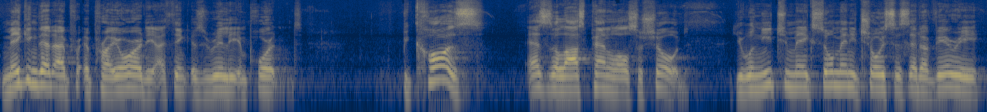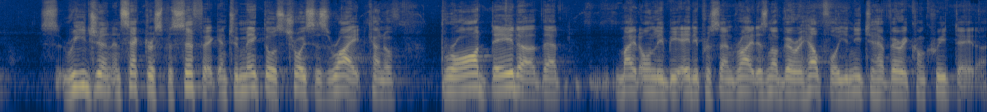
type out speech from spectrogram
making that a priority, I think, is really important. Because, as the last panel also showed, you will need to make so many choices that are very region and sector specific, and to make those choices right, kind of broad data that might only be 80% right is not very helpful. You need to have very concrete data.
